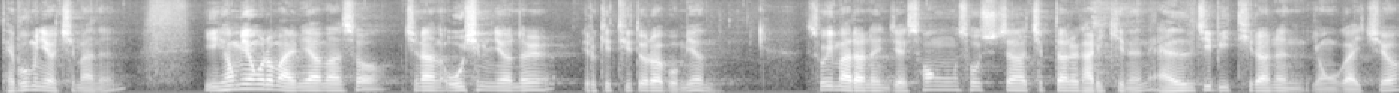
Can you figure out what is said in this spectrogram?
대부분이었지만은 이 혁명으로 말미암아서 지난 50년을 이렇게 뒤돌아보면 소위 말하는 이제 성소수자 집단을 가리키는 LGBT라는 용어가 있죠.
